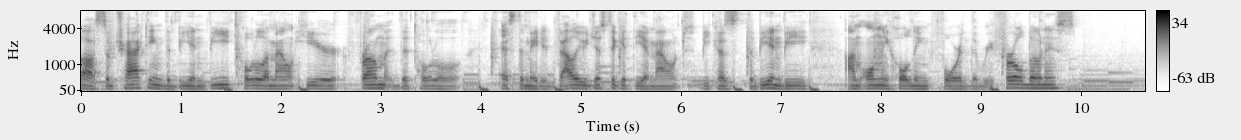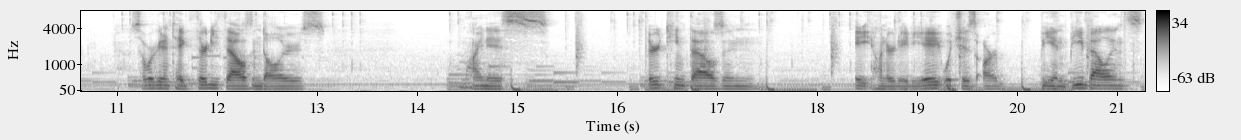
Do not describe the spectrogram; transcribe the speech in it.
uh, subtracting the BNB total amount here from the total estimated value just to get the amount because the BNB I'm only holding for the referral bonus. So we're to take $30,000 minus 13,888, which is our BNB balance.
